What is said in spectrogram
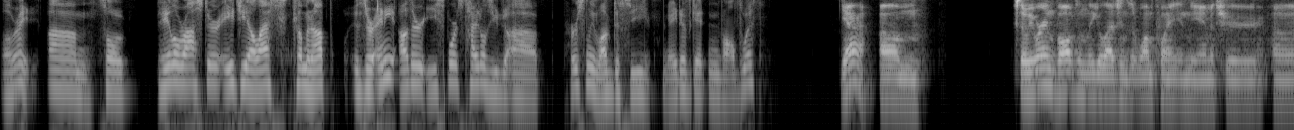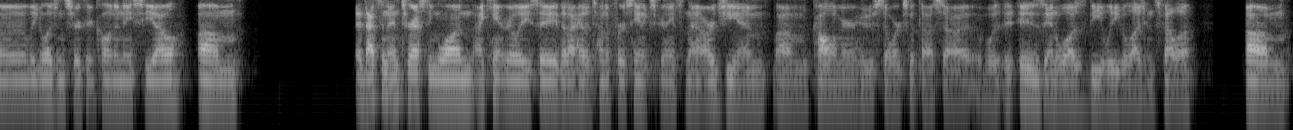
All right. Um, so Halo roster, AGLS coming up. Is there any other esports titles you'd uh, personally love to see Native get involved with? Yeah. Um, so we were involved in League of Legends at one point in the amateur uh, League of Legends circuit called NACL. Um, that's an interesting one. I can't really say that I had a ton of firsthand experience in that. Our GM, um, who still works with us, uh, is and was the League of Legends fella. Um,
